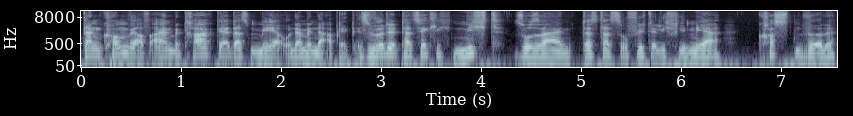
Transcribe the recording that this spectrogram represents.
dann kommen wir auf einen Betrag, der das mehr oder minder abdeckt. Es würde tatsächlich nicht so sein, dass das so fürchterlich viel mehr kosten würde,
